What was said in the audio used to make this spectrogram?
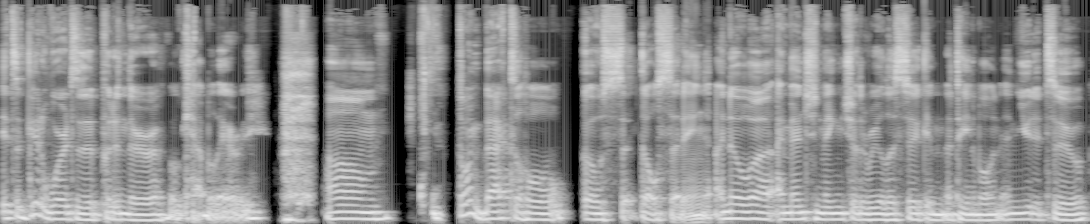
it's a good word to put in their vocabulary. Um, going back to the whole goal, goal setting, I know uh, I mentioned making sure they're realistic and attainable, and, and you did too.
